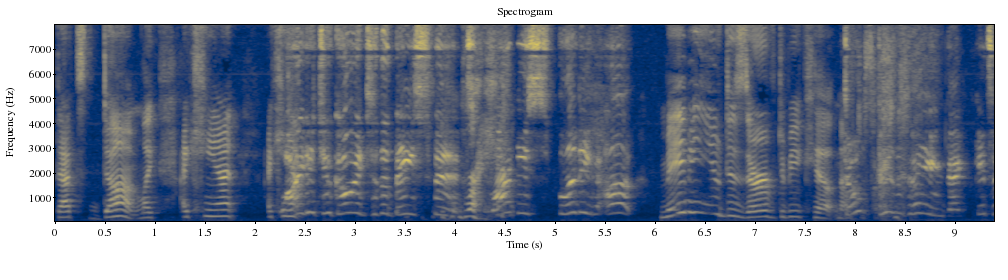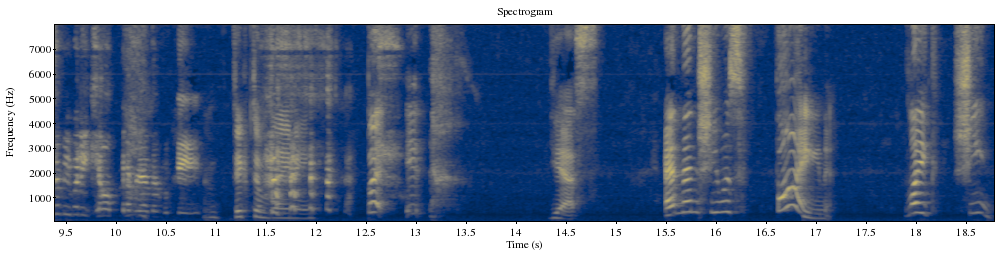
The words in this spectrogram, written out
that's dumb. Like, I can't, I can't. Why did you go into the basement? Right. Why are you splitting up? Maybe you deserve to be killed. No, Don't do the thing that gets everybody killed in every other movie. victim blaming. but it, yes. And then she was fine. Like, she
